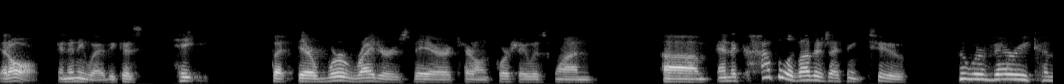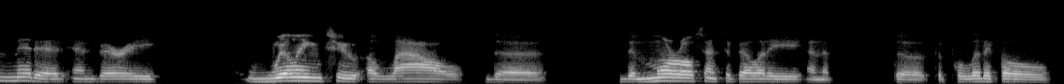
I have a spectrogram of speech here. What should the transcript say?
at all in any way because hey, but there were writers there. Carolyn Forche was one, um, and a couple of others I think too, who were very committed and very willing to allow the the moral sensibility and the the, the political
